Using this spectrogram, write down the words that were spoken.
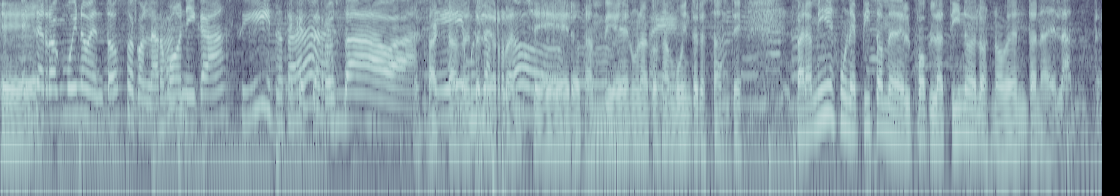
Eh, Este rock muy noventoso con la armónica. Sí, el total. que se rozaba. Exactamente, Sí, loquioso. ranchero también, una Sí. cosa muy interesante. Para mí es un epítome del pop latino de los 90 en adelante.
